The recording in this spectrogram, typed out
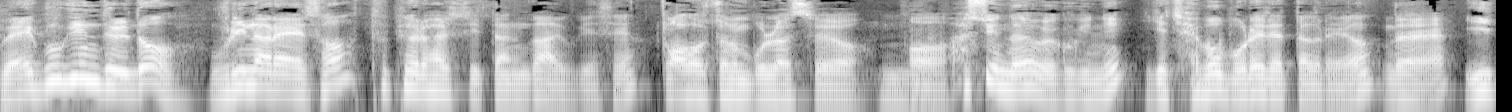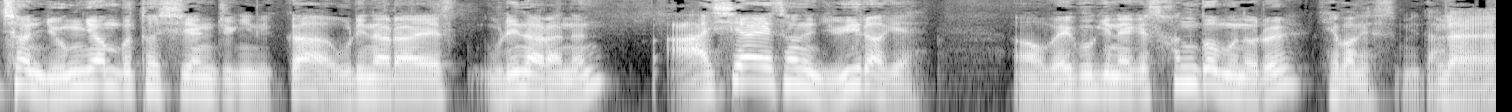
외국인들도 우리나라에서 투표를 할 수 있다는 거 알고 계세요? 어, 저는 몰랐어요. 음. 어, 할 수 있나요, 외국인이? 이게 제법 오래됐다 그래요. 네. 2006년부터 시행 중이니까 우리나라에 우리나라는 아시아에서는 유일하게 어, 외국인에게 선거 문호를 개방했습니다. 네.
